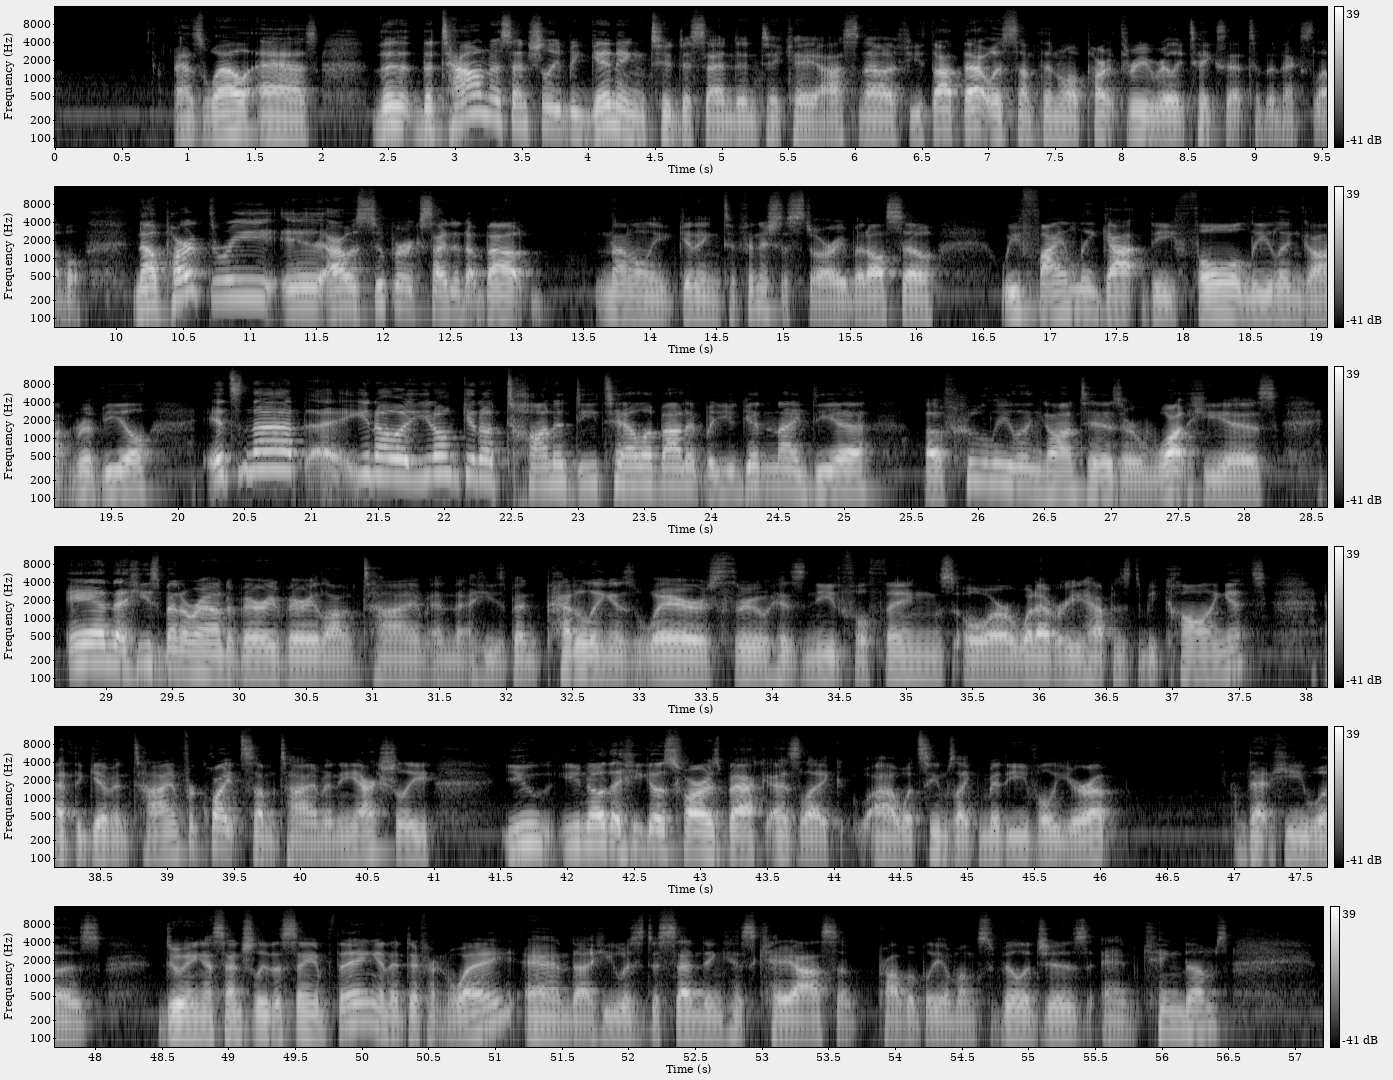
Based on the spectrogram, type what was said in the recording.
as well as the the town essentially beginning to descend into chaos. Now, if you thought that was something, well, part three really takes that to the next level. Now, part three is I was super excited about not only getting to finish the story, but also we finally got the full Leland Gaunt reveal. It's not, uh, you know, you don't get a ton of detail about it, but you get an idea of who Leland Gaunt is or what he is and that he's been around a very, very long time, and that he's been peddling his wares through his needful things or whatever he happens to be calling it at the given time for quite some time. And he actually, you you know that he goes far as back as like uh, what seems like medieval Europe, that he was doing essentially the same thing in a different way, and uh, he was descending his chaos of probably amongst villages and kingdoms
